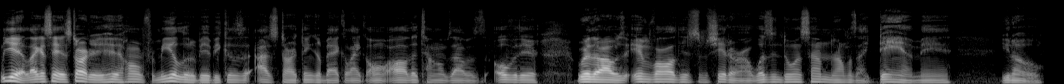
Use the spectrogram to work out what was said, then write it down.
yeah, like I said, it started to hit home for me a little bit because I started thinking back like on all the times I was over there, whether I was involved in some shit or I wasn't doing something. And I was like, damn, man, you know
